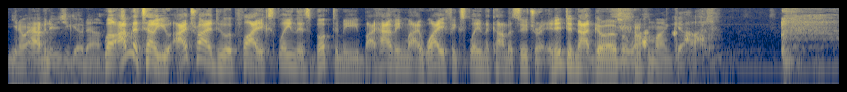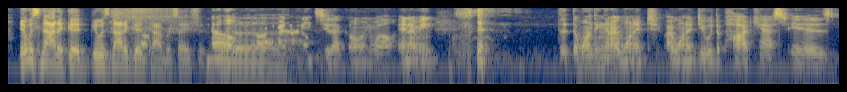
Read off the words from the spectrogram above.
you know avenues you go down. Well, I'm going to tell you, I tried to apply explain this book to me by having my wife explain the Kama Sutra, and it did not go over well. Oh my god. It was not a good. It was not a good conversation. No, uh, I, I, don't see that going well. And I mean, the the one thing that I wanted to I want to do with the podcast is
